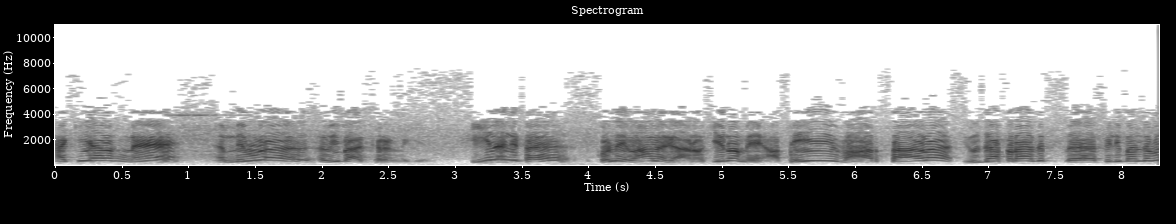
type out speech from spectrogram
හැකියාවක් නැහැ මෙව විභාග කරන්න කියලා. ඊළඟට කොල්ලේ වහලා ගන්නවා කියනවා මේ අපේ වාර්තාව යුද අපරාධ පිළිබඳව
